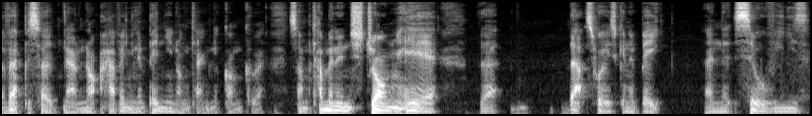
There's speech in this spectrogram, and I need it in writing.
of episodes now not having an opinion on Kang the Conqueror, so I'm coming in strong here that that's where he's going to be, and that Sylvie's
